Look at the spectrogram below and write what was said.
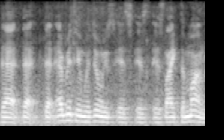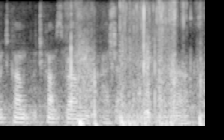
that that, that everything we're doing is, is, is, is like the man which comes which comes from Hashem. Uh,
